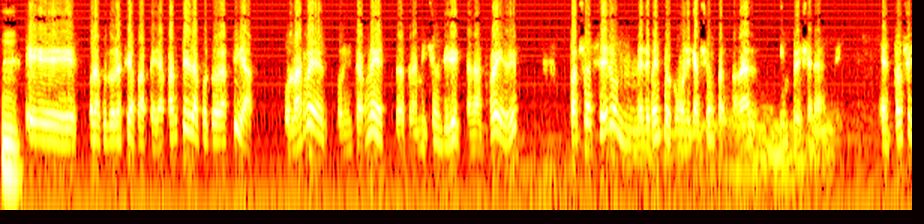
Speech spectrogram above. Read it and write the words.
mm, Eh, con la fotografía papel. A partir de la fotografía por la red, por internet, la transmisión directa a las redes, pasó a ser un elemento de comunicación personal impresionante. Entonces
